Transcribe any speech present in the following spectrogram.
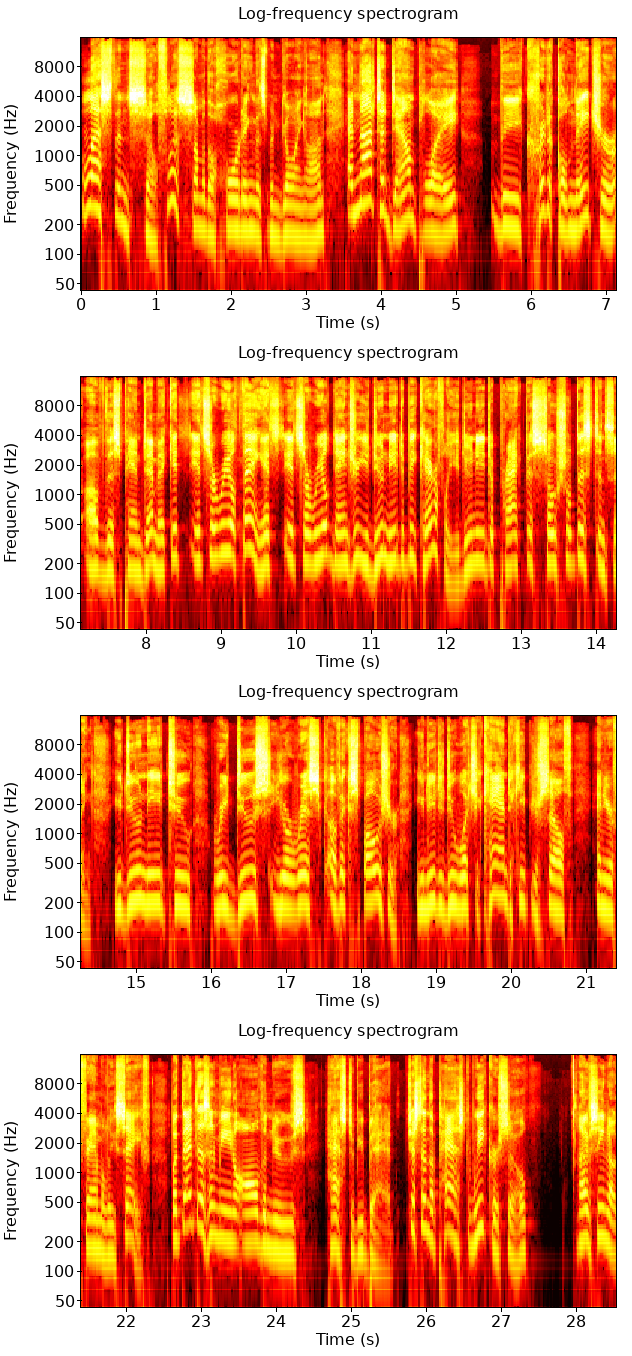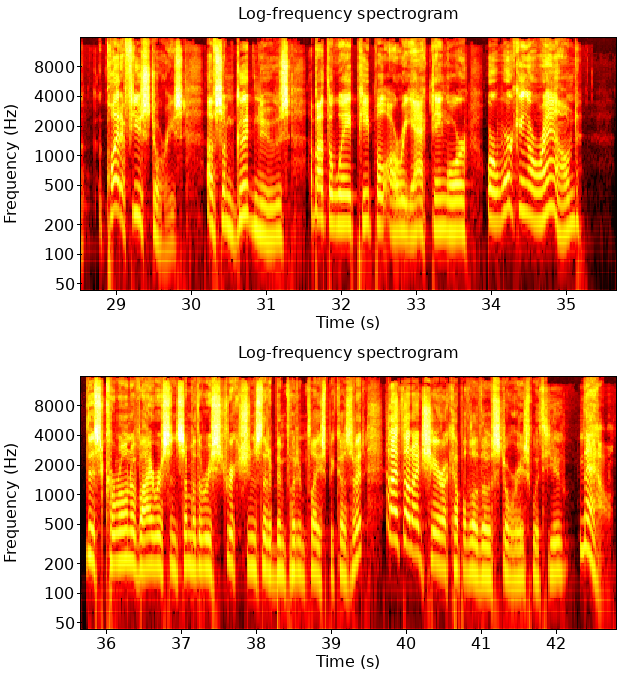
less than selfless, some of the hoarding that's been going on, and not to downplay the critical nature of this pandemic, it, it's a real thing. It's it's a real danger. You do need to be careful. You do need to practice social distancing. You do need to reduce your risk of exposure. You need to do what you can to keep yourself and your family safe. But that doesn't mean all the news has to be bad. Just in the past week or so, I've seen a, quite a few stories of some good news about the way people are reacting or or working around this coronavirus and some of the restrictions that have been put in place because of it. And I thought I'd share a couple of those stories with you now.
